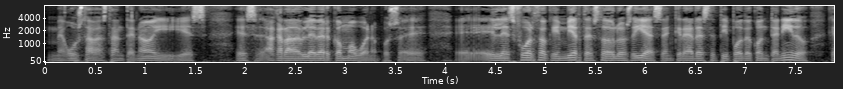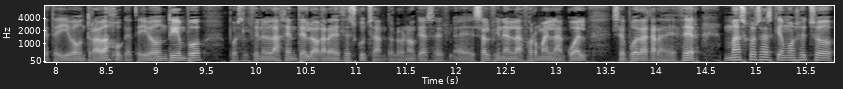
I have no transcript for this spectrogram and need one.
me gusta bastante, ¿no? Y es, es agradable ver cómo, bueno, pues eh, el esfuerzo que inviertes todos los días en crear este tipo de contenido, que te lleva un trabajo, que te lleva un tiempo, pues al final la gente lo agradece escuchándolo, ¿no? Que es, es al final la forma en la cual se puede agradecer. Más cosas que hemos hecho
